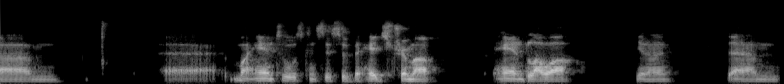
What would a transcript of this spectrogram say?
Um, uh, my hand tools consist of the hedge trimmer, hand blower, you know, um,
